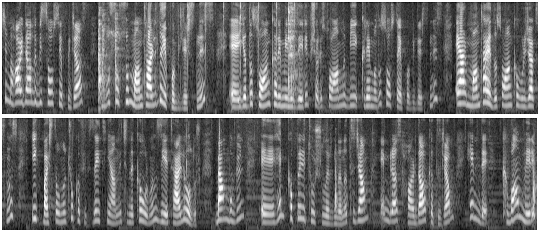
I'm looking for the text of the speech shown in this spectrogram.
Şimdi hardallı bir sos yapacağız. Bu sosu mantarlı da yapabilirsiniz. Ee, ya da soğan karamelize edip şöyle soğanlı bir kremalı sos da yapabilirsiniz. Eğer mantar ya da soğan kavuracaksınız ilk başta onu çok hafif zeytinyağının içinde kavurmanız yeterli olur. Ben bugün e, hem kapari turşularından atacağım hem biraz hardal katacağım hem de kıvam verip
